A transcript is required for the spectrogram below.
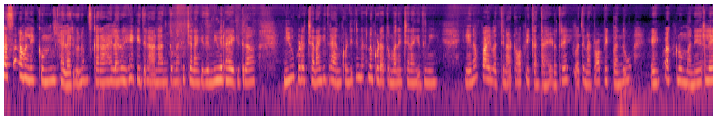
ಅಸ್ಸಲಾಮ್ ಅಲೈಕುಮ್ ಎಲ್ಲರಿಗೂ ನಮಸ್ಕಾರ. ಎಲ್ಲರೂ ಹೇಗಿದ್ದೀರಾ? ನಾನು ತುಂಬಾ ಚೆನ್ನಾಗಿದ್ದೀನಿ. ನೀವೆಲ್ಲ ಹೇಗಿದ್ದೀರಾ? ನೀವು ಕೂಡ ಚೆನ್ನಾಗಿದ್ದೀರಾ ಅಂದ್ಕೊಂಡಿದ್ದೀನಿ ನಾನು ಕೂಡ ತುಂಬಾ ಚೆನ್ನಾಗಿದ್ದೀನಿ. ಏನಪ್ಪ ಇವತ್ತಿನ ಟಾಪಿಕ್ ಅಂತ ಹೇಳಿದ್ರೆ, ಇವತ್ತಿನ ಟಾಪಿಕ್ ಬಂದು ಹೆಣ್ಮಕ್ಳು ಮನೆಯಲ್ಲೇ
